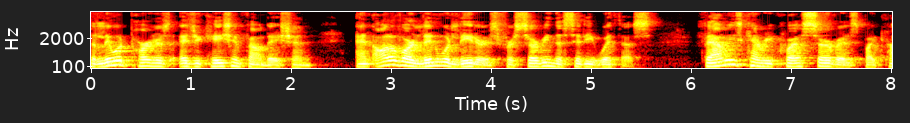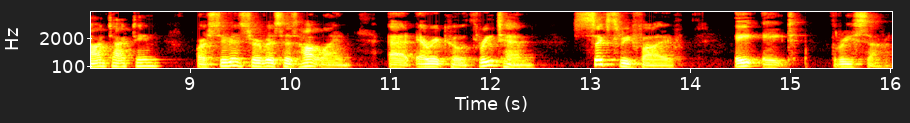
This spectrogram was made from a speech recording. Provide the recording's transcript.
the Lynwood Partners Education Foundation, and all of our Lynwood leaders for serving the city with us. Families can request service by contacting our Student Services Hotline at area code 310 635 8837.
